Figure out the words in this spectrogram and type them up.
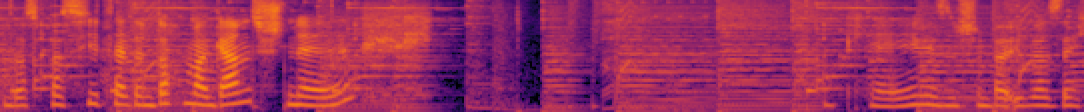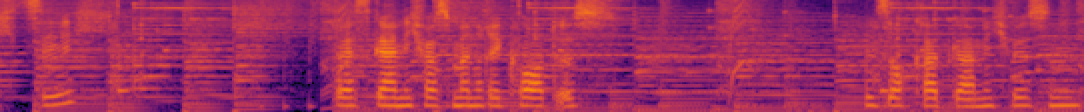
Und das passiert halt dann doch mal ganz schnell. Okay, wir sind schon bei über 60. Ich weiß gar nicht, was mein Rekord ist. Ich will es auch gerade gar nicht wissen.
